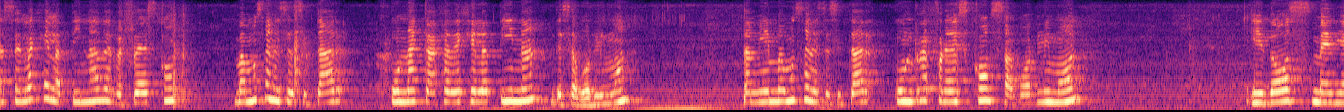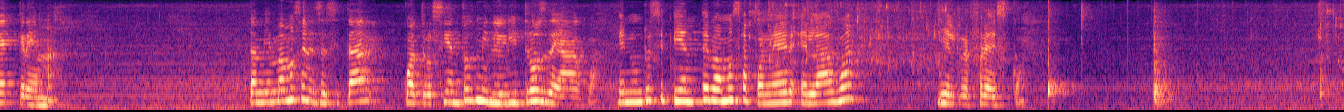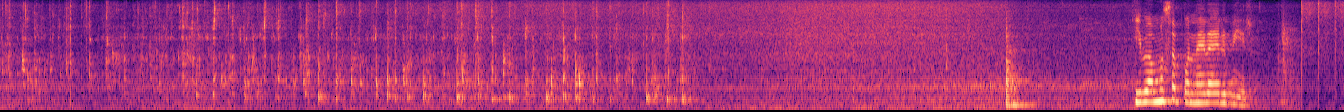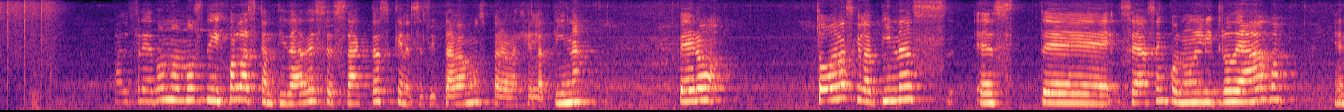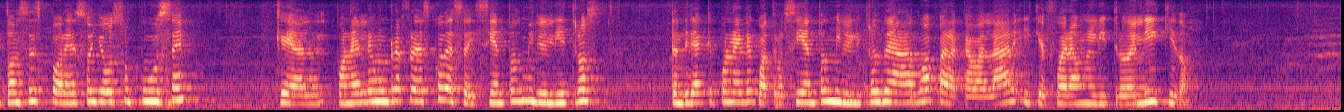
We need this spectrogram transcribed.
Para hacer la gelatina de refresco vamos a necesitar una caja de gelatina de sabor limón. También vamos a necesitar un refresco sabor limón y dos media crema. También vamos a necesitar 400 mililitros de agua. En un recipiente vamos a poner el agua y el refresco. Y vamos a poner a hervir. Alfredo no nos dijo las cantidades exactas que necesitábamos para la gelatina, pero todas las gelatinas este, se hacen con un litro de agua, entonces por eso yo supuse que al ponerle un refresco de 600 mililitros tendría que ponerle 400 mililitros de agua para cabalar y que fuera un litro de líquido.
